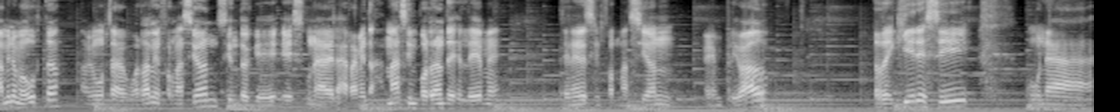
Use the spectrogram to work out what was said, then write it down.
A mí no me gusta, a mí me gusta guardar la información, siento que es una de las herramientas más importantes del DM, tener esa información en privado. Requiere sí una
